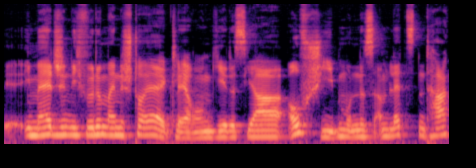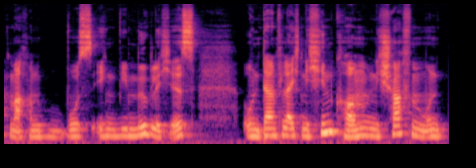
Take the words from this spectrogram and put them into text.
Imagine, ich würde meine Steuererklärung jedes Jahr aufschieben und es am letzten Tag machen, wo es irgendwie möglich ist und dann vielleicht nicht hinkommen, nicht schaffen und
